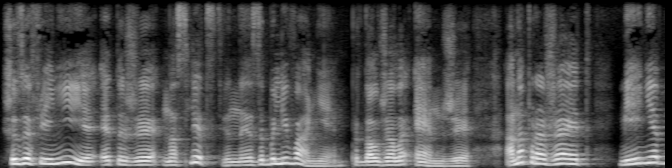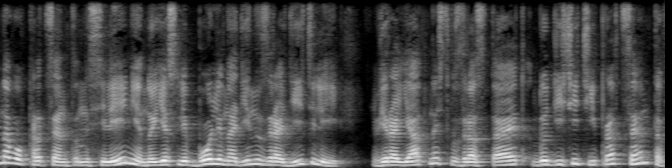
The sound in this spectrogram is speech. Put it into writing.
«Шизофрения – это же наследственное заболевание», – продолжала Энджи. Она поражает менее 1% населения, но если болен один из родителей, вероятность возрастает до 10%.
